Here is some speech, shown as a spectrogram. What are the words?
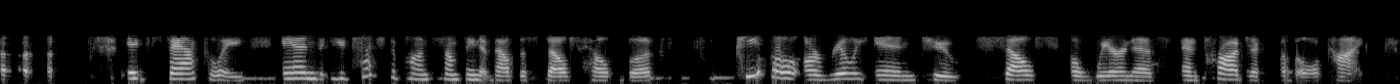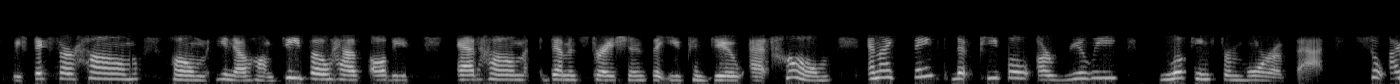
exactly. And you touched upon something about the self-help books. People are really into self-awareness and projects of all kinds we fix our home. Home, you know, Home Depot has all these at home demonstrations that you can do at home. And I think that people are really looking for more of that. So I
